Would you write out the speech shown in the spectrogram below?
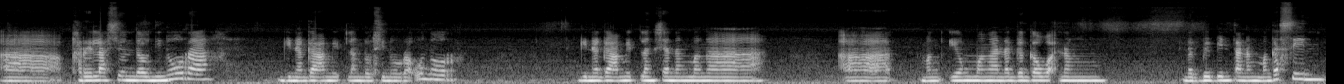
ah, karelasyon daw ni Nora, ginagamit lang daw si Nora Honor. Ginagamit lang siya ng mga ah, mang- yung mga nagagawa ng nagbebenta ng magasin,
